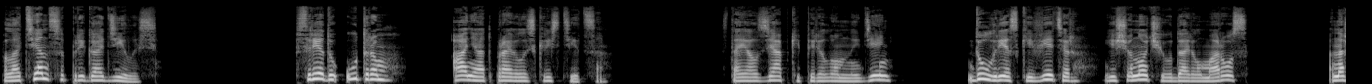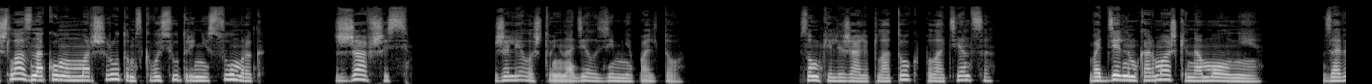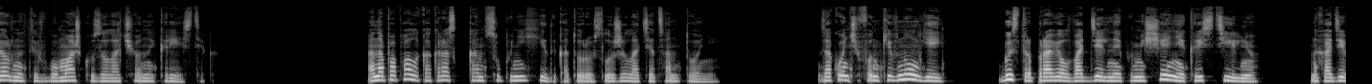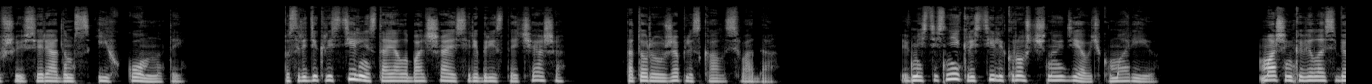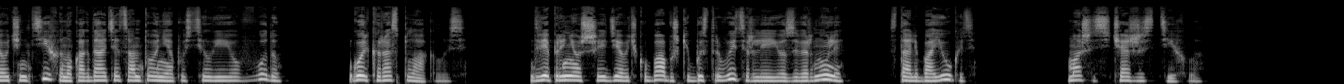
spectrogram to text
Полотенце пригодилось. В среду утром Аня отправилась креститься. Стоял зябкий переломный день, дул резкий ветер, еще ночью ударил мороз. Она шла знакомым маршрутом сквозь утренний сумрак, сжавшись, жалела, что не надела зимнее пальто. В сумке лежали платок, полотенце, в отдельном кармашке на молнии завернутый в бумажку золоченый крестик. Она попала как раз к концу панихиды, которую служил отец Антоний. Закончив, он кивнул ей, быстро провел в отдельное помещение крестильню, находившуюся рядом с их комнатой. Посреди крестильни стояла большая серебристая чаша, в которой уже плескалась вода. И вместе с ней крестили крошечную девочку, Марию. Машенька вела себя очень тихо, но когда отец Антоний опустил ее в воду, горько расплакалась. Две принесшие девочку бабушки быстро вытерли ее, завернули, стали баюкать. Маша сейчас же стихла.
